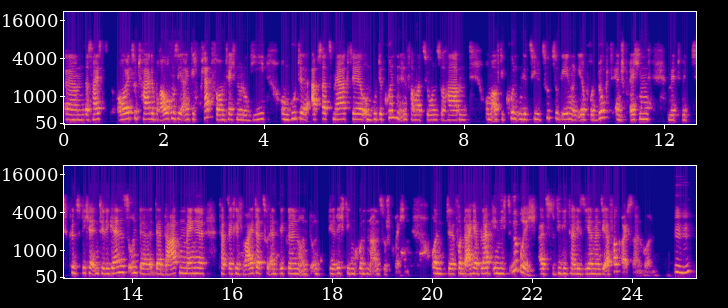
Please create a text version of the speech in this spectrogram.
Ähm, das heißt, heutzutage brauchen sie eigentlich Plattformtechnologie, um gute Absatzmärkte, um gute Kundeninformationen zu haben, um auf die Kunden gezielt zuzugehen und ihr Produkt entsprechend mit, mit künstlicher Intelligenz und der, der Datenmenge tatsächlich weiterzuentwickeln und, und die richtigen Kunden anzusprechen. Und äh, von daher bleibt ihnen nichts übrig, als zu digitalisieren, wenn sie erfolgreich sein wollen. Mhm.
